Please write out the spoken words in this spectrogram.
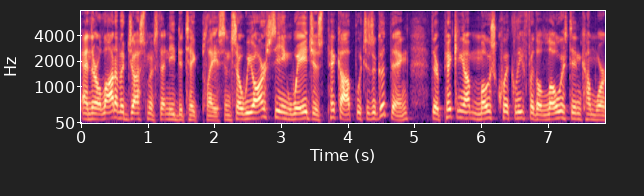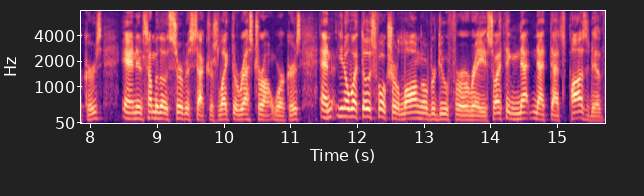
and there are a lot of adjustments that need to take place. And so we are seeing wages pick up, which is a good thing. They're picking up most quickly for the lowest income workers and in some of those service sectors like the restaurant workers. And you know what? Those folks are long overdue for a raise. So I think net net that's positive.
